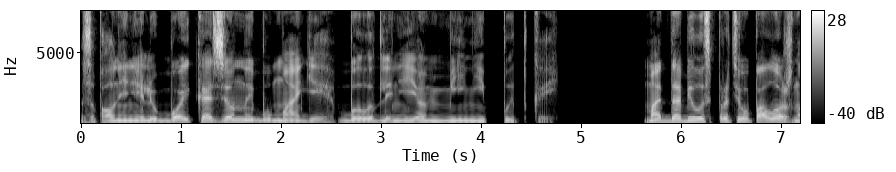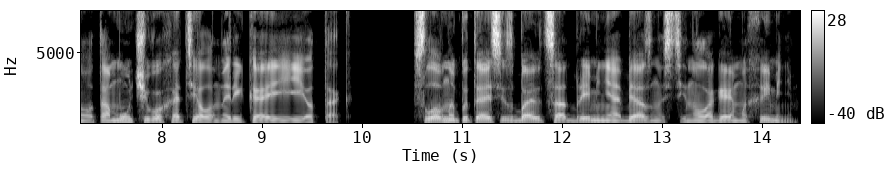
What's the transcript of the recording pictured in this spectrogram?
Заполнение любой казенной бумаги было для нее мини-пыткой. Мать добилась противоположного тому, чего хотела, нарекая ее так. Словно пытаясь избавиться от бремени обязанностей, налагаемых именем,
